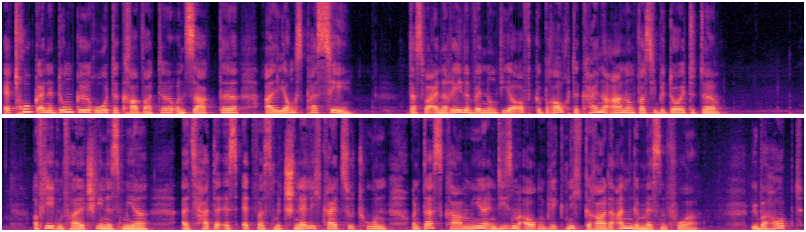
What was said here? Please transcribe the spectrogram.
Er trug eine dunkelrote Krawatte und sagte Alliance passé. Das war eine Redewendung, die er oft gebrauchte, keine Ahnung, was sie bedeutete. Auf jeden Fall schien es mir, als hatte es etwas mit Schnelligkeit zu tun, und das kam mir in diesem Augenblick nicht gerade angemessen vor. Überhaupt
